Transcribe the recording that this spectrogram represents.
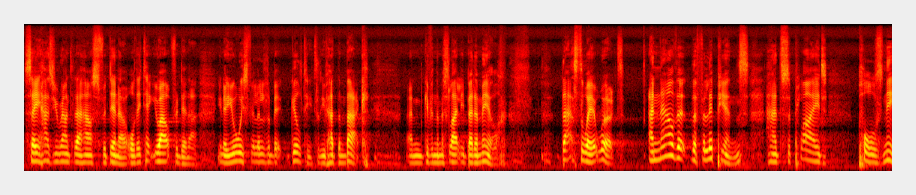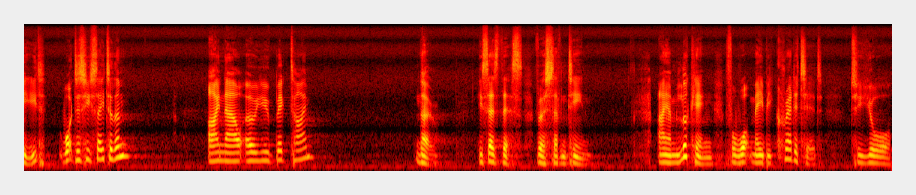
say, has you round to their house for dinner or they take you out for dinner. You know, you always feel a little bit guilty till you've had them back and given them a slightly better meal. That's the way it worked. And now that the Philippians had supplied Paul's need, what does he say to them? I now owe you big time? No. He says this, verse 17 I am looking for what may be credited to your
